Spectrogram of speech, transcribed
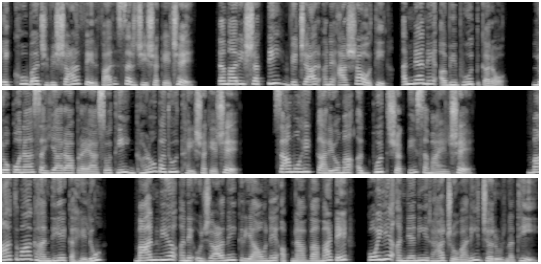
એ ખૂબ જ વિશાળ ફેરફાર સર્જી શકે છે. તમારી શક્તિ, વિચાર અને આશાઓથી અન્યને અભિભૂત કરો. લોકોના સહિયારા પ્રયાસોથી ઘણું બધું થઈ શકે છે. સામૂહિક કાર્યોમાં અદ્ભુત શક્તિ સમાયેલ છે. મહાત્મા ગાંધીએ કહેલું, માનવીય અને ઉજાળની ક્રિયાઓને અપનાવવા માટે કોઈએ અન્યની રાહ જોવાની જરૂર નથી.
